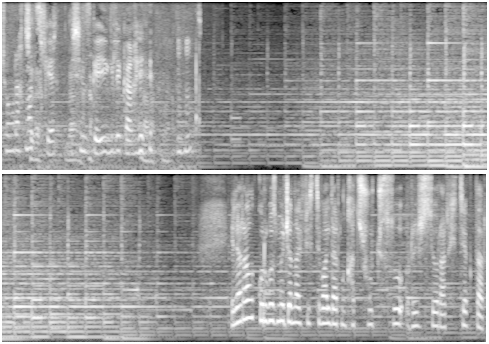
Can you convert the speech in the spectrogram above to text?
чоң рахмат сизге. ишиңизге ийгилик агай эл аралык көргөзмө жана фестивалдардын катышуучусу режиссер архитектор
